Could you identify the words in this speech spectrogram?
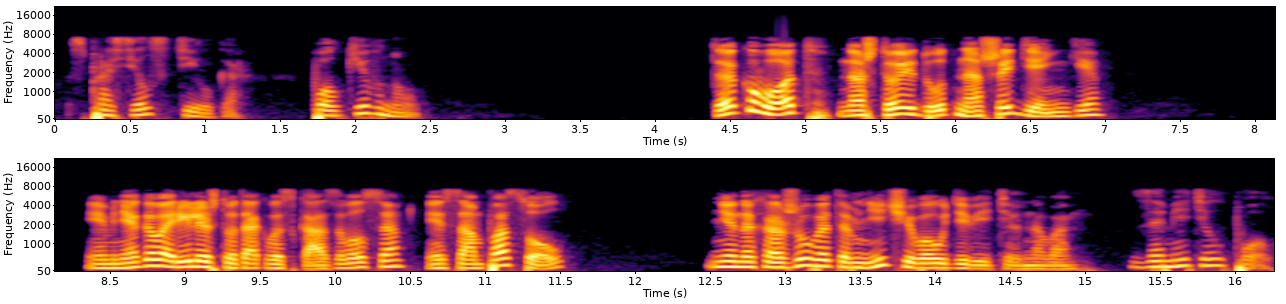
— спросил Стилгар. Пол кивнул. «Так вот, на что идут наши деньги». И мне говорили, что так высказывался и сам посол. «Не нахожу в этом ничего удивительного», — заметил Пол.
